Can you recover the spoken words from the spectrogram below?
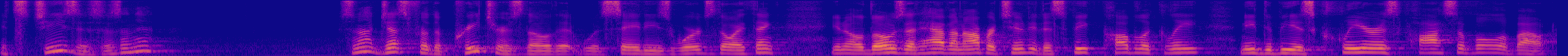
it's Jesus, isn't it? It's not just for the preachers, though, that would say these words, though I think, you know, those that have an opportunity to speak publicly need to be as clear as possible about,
